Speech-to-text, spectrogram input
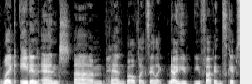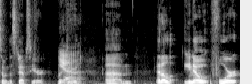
like Aiden and um, Penn both like say like, no, you you fucking skipped some of the steps here, my Yeah. dude. Um, and a, you know, for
